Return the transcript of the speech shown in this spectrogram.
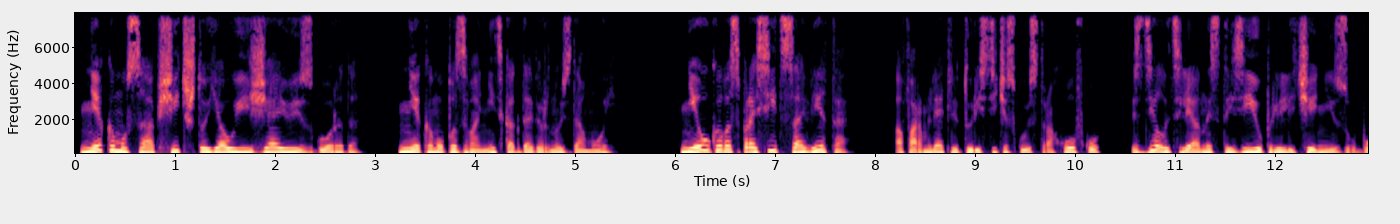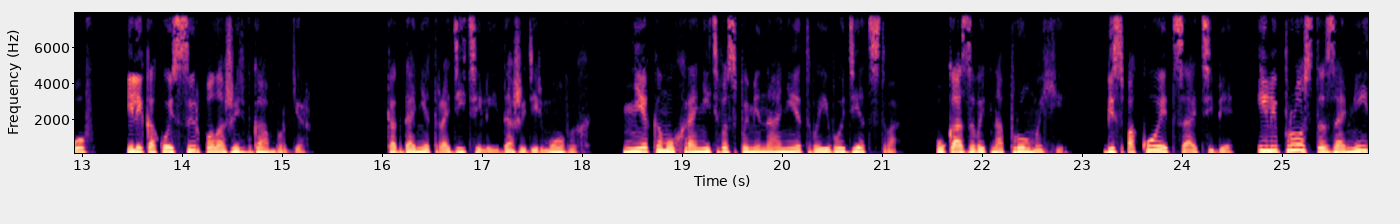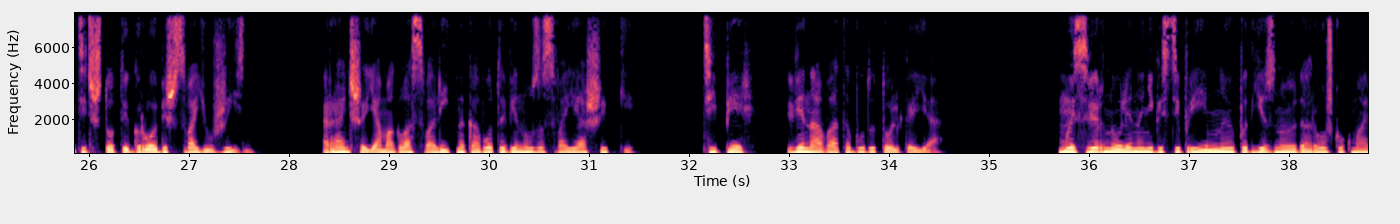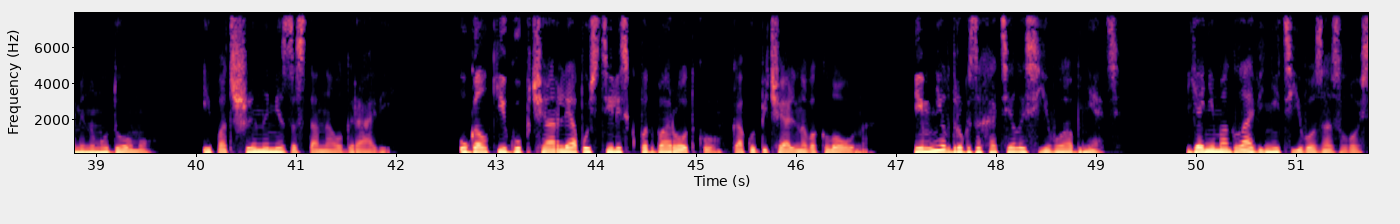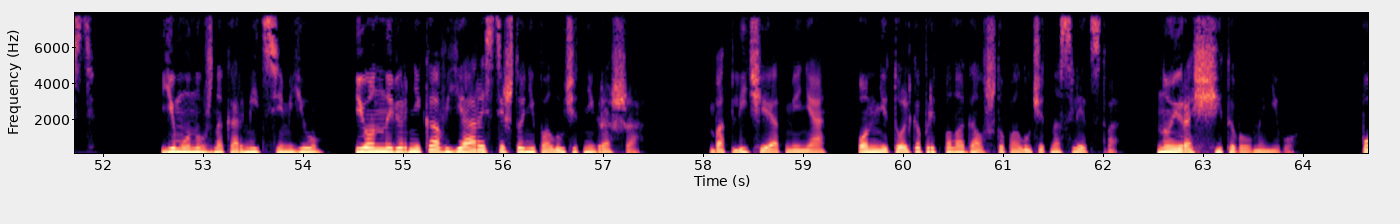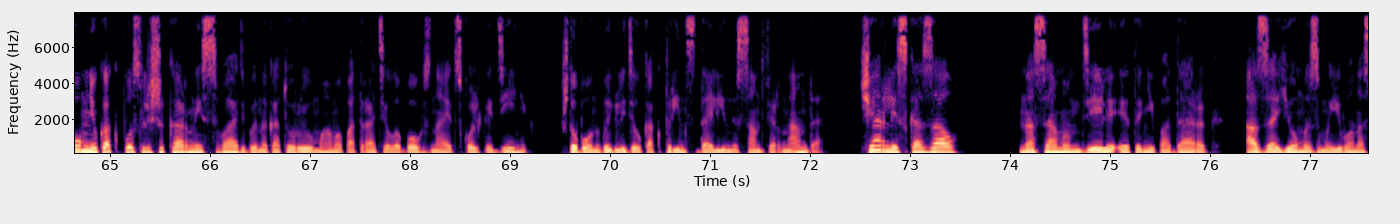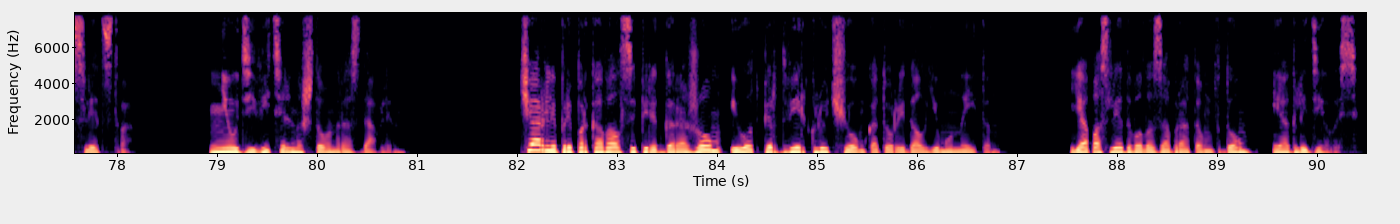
Некому сообщить, что я уезжаю из города, некому позвонить, когда вернусь домой. Не у кого спросить совета, оформлять ли туристическую страховку, сделать ли анестезию при лечении зубов или какой сыр положить в гамбургер. Когда нет родителей, даже дерьмовых, некому хранить воспоминания твоего детства, указывать на промахи, беспокоиться о тебе или просто заметить, что ты гробишь свою жизнь. Раньше я могла свалить на кого-то вину за свои ошибки. Теперь виновата буду только я. Мы свернули на негостеприимную подъездную дорожку к маминому дому, и под шинами застонал гравий. Уголки губ Чарли опустились к подбородку, как у печального клоуна, и мне вдруг захотелось его обнять. Я не могла винить его за злость. Ему нужно кормить семью, и он наверняка в ярости, что не получит ни гроша. В отличие от меня, он не только предполагал, что получит наследство, но и рассчитывал на него. Помню, как после шикарной свадьбы, на которую мама потратила бог знает сколько денег, чтобы он выглядел как принц долины Сан-Фернандо, Чарли сказал, «На самом деле это не подарок, а заем из моего наследства». Неудивительно, что он раздавлен. Чарли припарковался перед гаражом и отпер дверь ключом, который дал ему Нейтон. Я последовала за братом в дом и огляделась.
